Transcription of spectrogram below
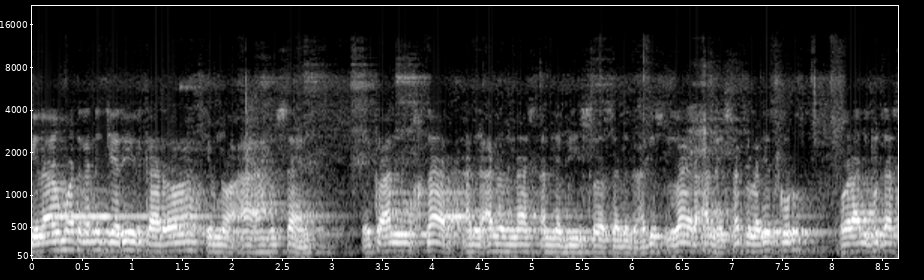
Kilahuma tekan Jarir karo ibnu Husain Iku an Mukhtar an an nas an Nabi sallallahu alaihi wasallam. Hadis ghair an Ishaq la yadhkur ora diputas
